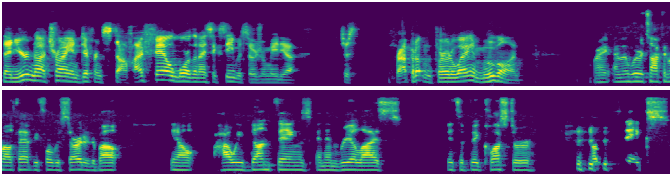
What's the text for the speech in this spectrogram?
then you're not trying different stuff. I fail more than I succeed with social media. Just wrap it up and throw it away and move on. Right. I mean, we were talking about that before we started about, you know, how we've done things and then realize it's a big cluster of mistakes.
